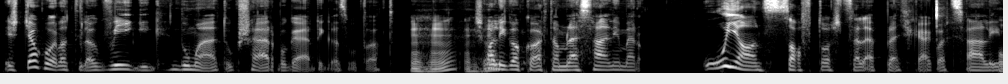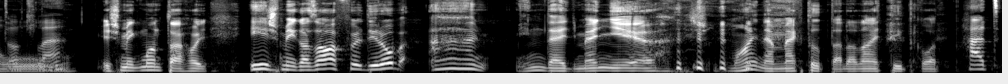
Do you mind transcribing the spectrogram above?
És gyakorlatilag végig dumáltuk Sárbogárdig az utat. Uh-huh, uh-huh. És alig akartam leszállni, mert olyan szaftos celepletykákat szállított Ó, le. És még mondta, hogy és még az alföldi rob... Á, mindegy, menjél. És majdnem megtudtad a nagy titkot. Hát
